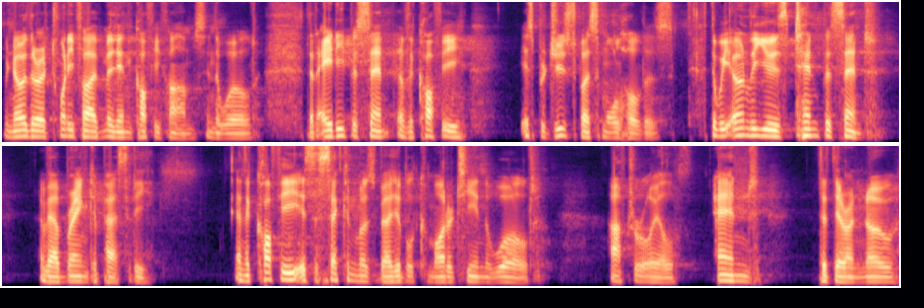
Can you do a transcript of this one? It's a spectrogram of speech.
We know there are 25 million coffee farms in the world, that 80% of the coffee is produced by smallholders, that we only use 10% of our brain capacity, and that coffee is the second most valuable commodity in the world after oil, and that there are no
